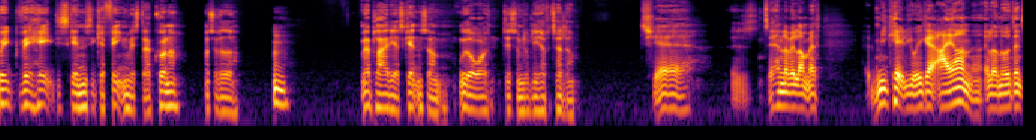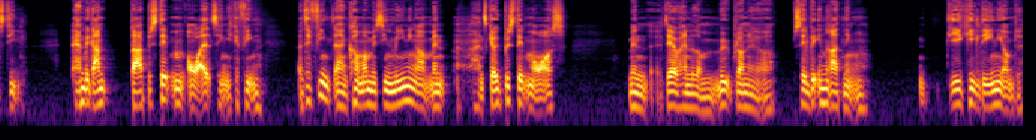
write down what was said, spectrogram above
ikke vil have, de skændes i caféen, hvis der er kunder, og så videre. Mm. Hvad plejer de at skændes om, udover det, som du lige har fortalt om? Tja, det handler vel om, at Michael jo ikke er ejeren eller noget af den stil. Han vil gerne bare bestemme over alting i caféen. Og det er fint, at han kommer med sine meninger, men han skal jo ikke bestemme over os. Men det har jo handlet om møblerne og selve indretningen. De er ikke helt enige om det.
